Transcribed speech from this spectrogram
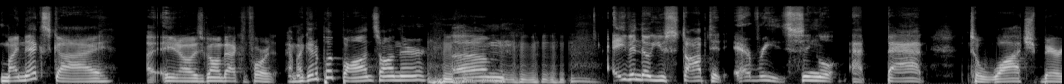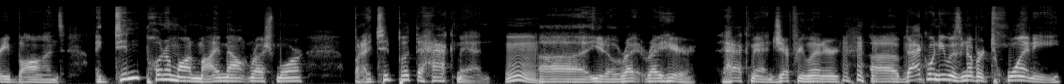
my next guy, uh, you know, I was going back and forth. Am I going to put Bonds on there? Um, even though you stopped at every single at bat to watch Barry Bonds, I didn't put him on my Mount Rushmore, but I did put the Hac-Man. Mm. Uh, you know, right, right here. Hac-Man, Jeffrey Leonard, uh, back when he was number 20,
